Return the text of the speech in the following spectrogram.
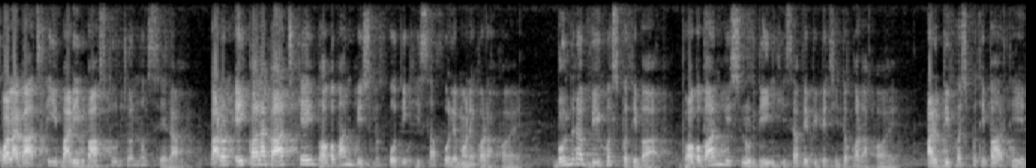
কলা গাছটি বাড়ির বাস্তুর জন্য সেরা। কারণ এই কলা গাছকেই ভগবান বিষ্ণুর প্রতীক হিসাব বলে মনে করা হয়। বন্ধুরা, বৃহস্পতিবার ভগবান বিষ্ণুর দিন হিসাবে বিবেচিত করা হয়। আর বৃহস্পতিবার দিন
